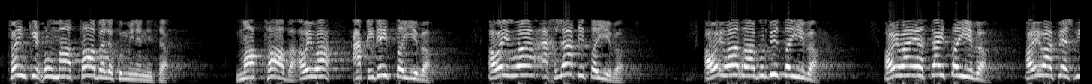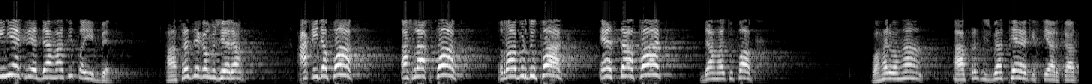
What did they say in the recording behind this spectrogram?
فانکحوا ما طاب لكم من النساء ما طاب ئەوەی وا عەقیدەی طیبە ئەوەی وا ئەخلاقی طیبە ئەوەی وا ڕابردووی طیبە ئەوەی وا ئێستای طیبە ئەوەی وا پێشبینیە کرێت داهاتی طیب بێ ئافرەت لەگەڵ بژێرە عەقیدە پاک ئەخلاق پاک ڕابردوو پاک ئێستا پاک داهاتوو پاک وە هەروەها ئافرەتیش با پیاوێک اختیار کات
